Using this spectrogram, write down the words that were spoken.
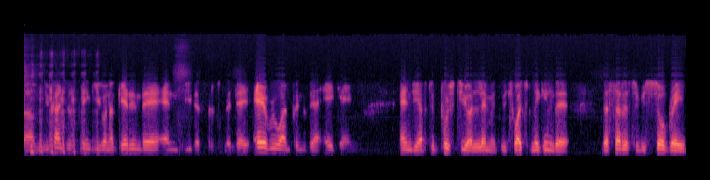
um, you can't just think you're gonna get in there and be the spirit of the day. Everyone brings their A game, and you have to push to your limit, which was making the the service to be so great,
